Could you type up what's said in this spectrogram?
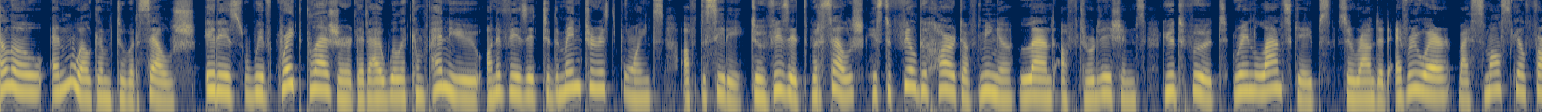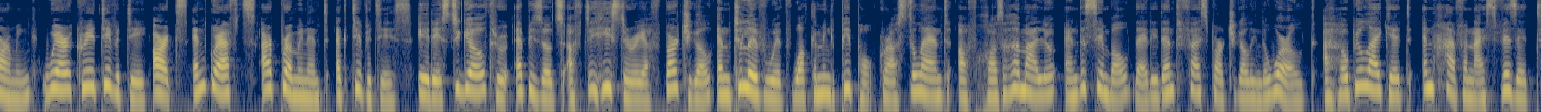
Hello and welcome to Barcelos. It is with great pleasure that I will accompany you on a visit to the main tourist points of the city. To visit Barcelos is to feel the heart of Minho, land of traditions, good food, green landscapes, surrounded everywhere by small-scale farming, where creativity, arts and crafts are prominent activities. It is to go through episodes of the history of Portugal and to live with welcoming people, cross the land of Rosa Ramalho and the symbol that identifies Portugal in the world. I hope you like it and have a nice visit.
